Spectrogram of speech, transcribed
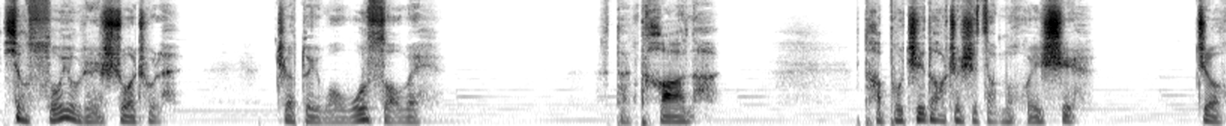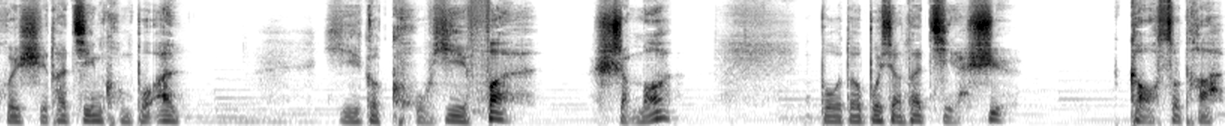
向所有人说出来，这对我无所谓。但他呢？他不知道这是怎么回事，这会使他惊恐不安。一个苦役犯，什么？不得不向他解释，告诉他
